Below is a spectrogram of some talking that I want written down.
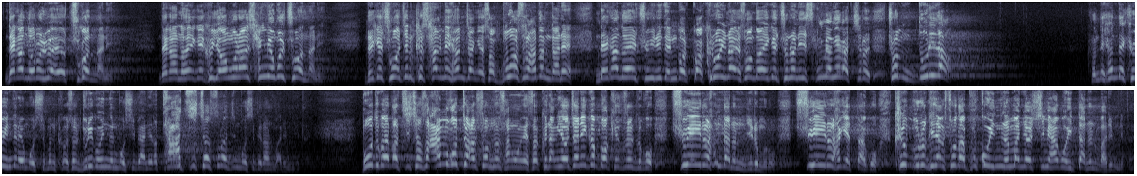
내가 너를 위하여 죽었나니. 내가 너에게 그 영원한 생명을 주었나니. 내게 주어진 그 삶의 현장에서 무엇을 하든 간에 내가 너의 주인이 된 것과 그로 인하여서 너에게 주는 이 생명의 가치를 좀 누리라. 그런데 현대 교인들의 모습은 그것을 누리고 있는 모습이 아니라 다 지쳐 쓰러진 모습이라는 말입니다. 모두가 다 지쳐서 아무것도 할 수 없는 상황에서 그냥 여전히 그 버켓을 들고 주의 일을 한다는 이름으로 주의 일을 하겠다고 그 물을 그냥 쏟아붓고 있는 일만 열심히 하고 있다는 말입니다.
